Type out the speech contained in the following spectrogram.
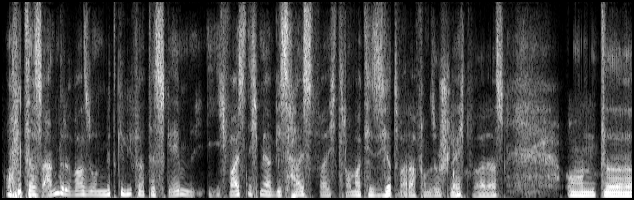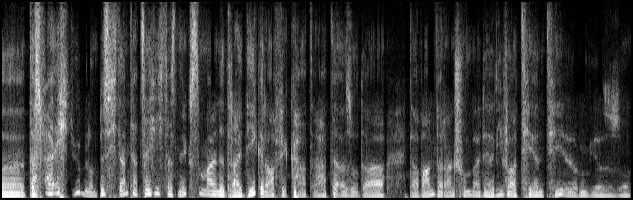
Und das andere war so ein mitgeliefertes Game. Ich weiß nicht mehr, wie es heißt, weil ich traumatisiert war davon, so schlecht war das. Und äh, das war echt übel. Und bis ich dann tatsächlich das nächste Mal eine 3D-Grafikkarte hatte, also da, da waren wir dann schon bei der Riva TNT irgendwie. Also so.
